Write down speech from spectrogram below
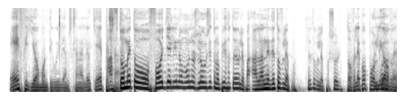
Έφυγε ο Μόντι Williams, ξαναλέω, και έπεσα. Αυτό με το Φόγγελ είναι ο μόνος λόγος για τον οποίο θα το έβλεπα. Αλλά ναι, δεν το βλέπω. Δεν το βλέπω, sorry. Το βλέπω πολύ μπορώ να το over.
